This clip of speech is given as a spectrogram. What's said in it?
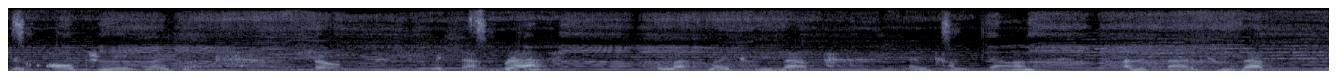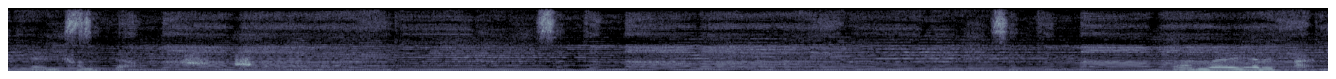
You can alternate leg lifts. So with that breath, the left leg comes up and comes down, other side comes up and comes down. One leg at a time.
